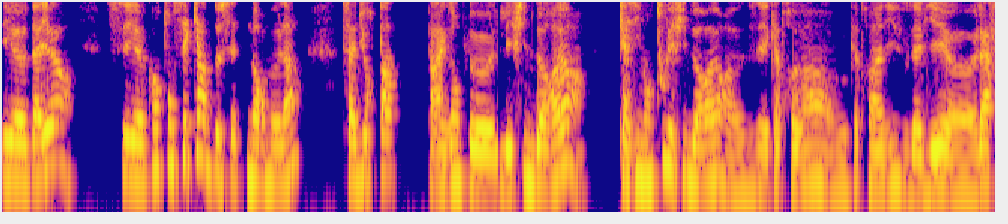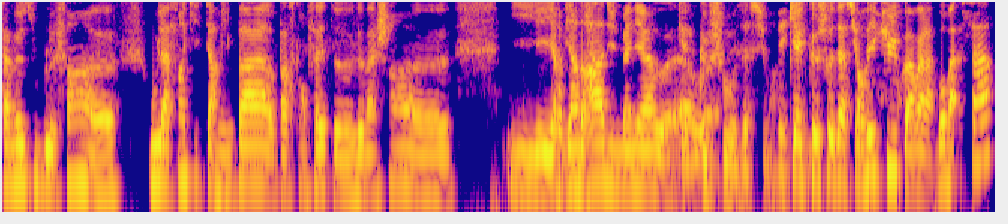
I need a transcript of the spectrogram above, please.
Et euh, d'ailleurs, c'est euh, quand on s'écarte de cette norme-là, ça dure pas. Par exemple, euh, les films d'horreur. Quasiment tous les films d'horreur euh, des années 80 ou 90, vous aviez euh, la fameuse double fin euh, ou la fin qui se termine pas parce qu'en fait euh, le machin euh, il, il reviendra d'une manière euh, Quelque euh, chose à surveiller. quelque chose a survécu quoi voilà bon bah ça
